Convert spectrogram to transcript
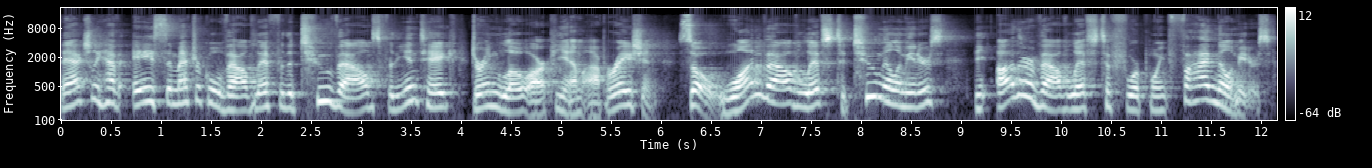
they actually have asymmetrical valve lift for the two valves for the intake during low RPM operation. So one valve lifts to two millimeters, the other valve lifts to 4.5 millimeters.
